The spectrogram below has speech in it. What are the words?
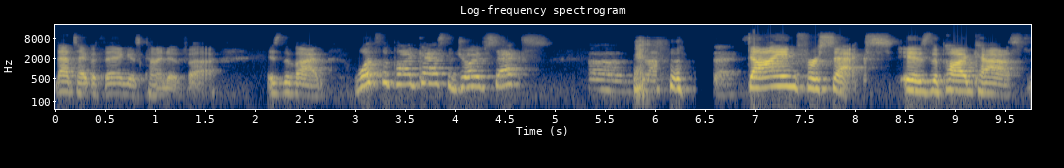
that type of thing is kind of uh, is the vibe. What's the podcast? The Joy of Sex? Um, Dying for Sex is the podcast,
